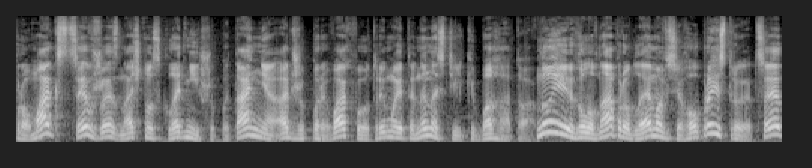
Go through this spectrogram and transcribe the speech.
Pro Max, це вже значно складніше питання, адже переваг ви отримаєте не настільки багато. Ну і головна проблема всього пристрою це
